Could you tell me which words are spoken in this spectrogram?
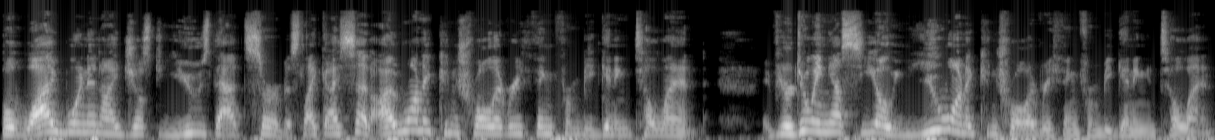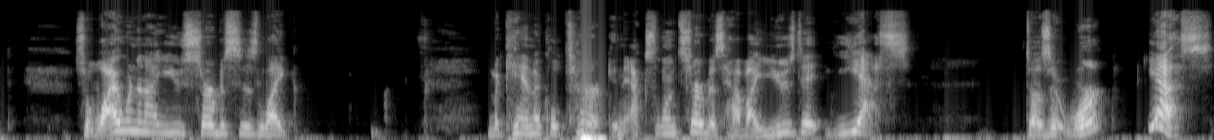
But why wouldn't I just use that service? Like I said, I want to control everything from beginning to end. If you're doing SEO, you want to control everything from beginning until end. So why wouldn't I use services like Mechanical Turk, an excellent service? Have I used it? Yes. Does it work? Yes.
